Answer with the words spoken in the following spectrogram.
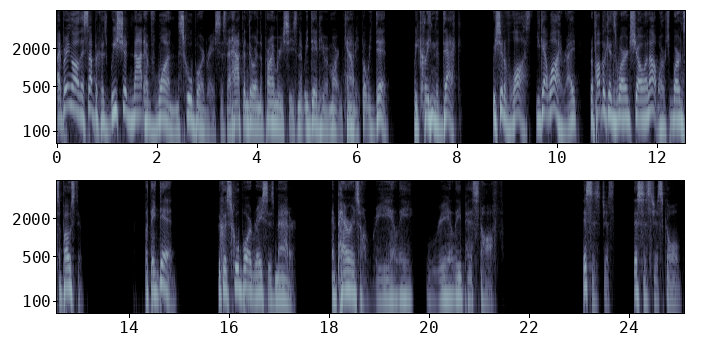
I bring all this up because we should not have won school board races that happened during the primary season that we did here in Martin County, but we did. We cleaned the deck. We should have lost. You get why, right? Republicans weren't showing up or weren't supposed to. But they did because school board races matter. And parents are really, really pissed off. This is just this is just gold.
